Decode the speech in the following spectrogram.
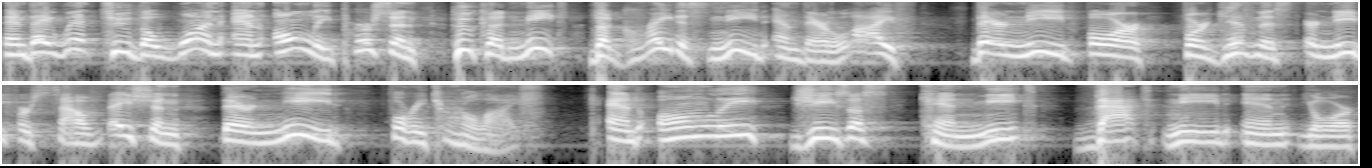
and they went to the one and only person who could meet the greatest need in their life their need for forgiveness, their need for salvation, their need for eternal life. And only Jesus can meet that need in your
